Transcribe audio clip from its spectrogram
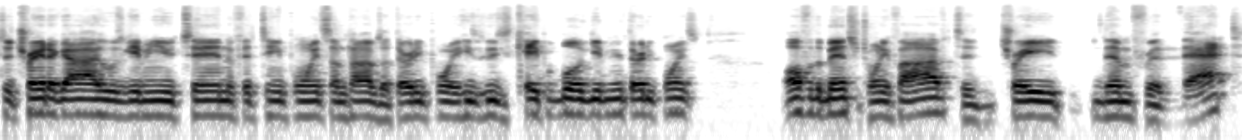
to trade a guy who's giving you 10 to 15 points, sometimes a 30 point, he's, he's capable of giving you 30 points off of the bench or 25 to trade them for that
